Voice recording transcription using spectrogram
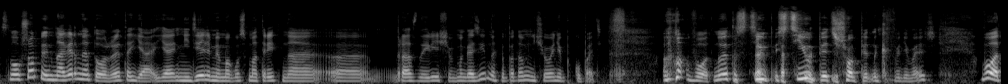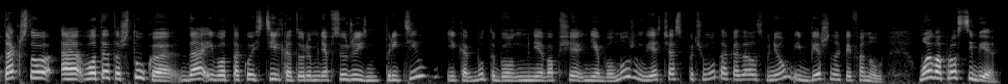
Slow shopping, наверное, тоже. Это я. Я неделями могу смотреть на э, разные вещи в магазинах и потом ничего не покупать. Вот. Ну, это стюп- stupid shopping, понимаешь? Вот. Так что э, вот эта штука, да, и вот такой стиль, который меня всю жизнь притил, и как будто бы он мне вообще не был нужен, я сейчас почему-то оказалась в нем и бешено кайфанула. Мой вопрос тебе.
